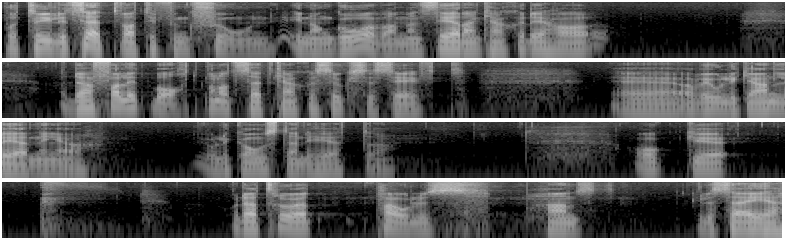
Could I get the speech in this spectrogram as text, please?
på ett tydligt sätt varit i funktion i någon gåva men sedan kanske det har Det har fallit bort på något sätt, kanske successivt, eh, av olika anledningar, olika omständigheter. Och, eh, och där tror jag att Paulus, han skulle säga,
